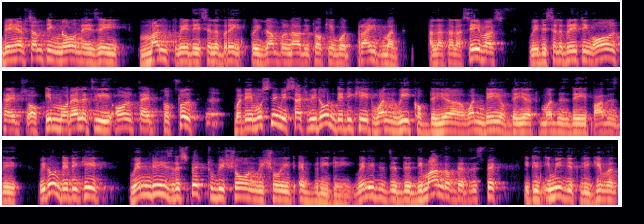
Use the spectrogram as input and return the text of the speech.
they have something known as a month where they celebrate. For example, now they're talking about Pride Month. Allah Ta'ala save us where they're celebrating all types of immorality, all types of filth. But a Muslim is such, we don't dedicate one week of the year, one day of the year to Mother's Day, Father's Day. We don't dedicate, when there is respect to be shown, we show it every day. When it is the, the demand of that respect, it is immediately given.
